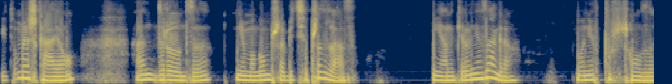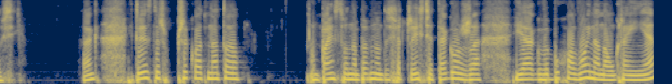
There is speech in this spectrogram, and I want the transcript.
i tu mieszkają, a drudzy nie mogą przebić się przez las. Jankiel nie zagra, bo nie wpuszczą Zosi. Tak? I to jest też przykład na to, Państwo na pewno doświadczyliście tego, że jak wybuchła wojna na Ukrainie,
